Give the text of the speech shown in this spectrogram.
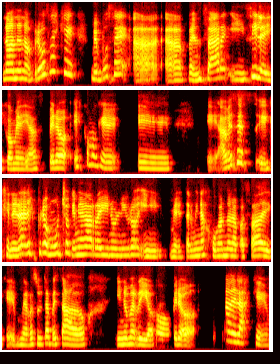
No, no, no, pero vos sabés que me puse a, a pensar y sí leí comedias, pero es como que eh, eh, a veces eh, en general espero mucho que me haga reír un libro y me termina jugando la pasada de que me resulta pesado y no me río. oh, Pero una de las que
